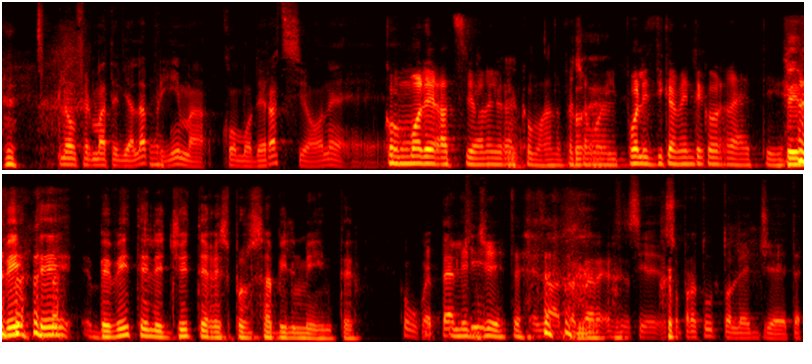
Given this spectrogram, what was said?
non fermatevi alla prima, con moderazione. e- Con moderazione, mi raccomando. Facciamo Co- i politicamente corretti. Bevete, bevete e leggete responsabilmente. Comunque, per Leggete. chi, esatto, per- sì, soprattutto leggete.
